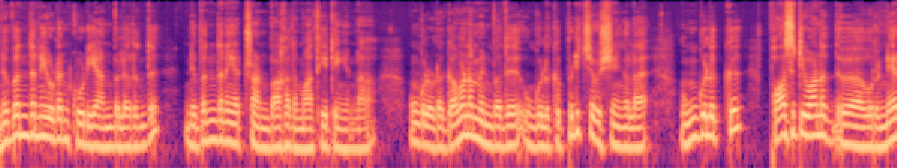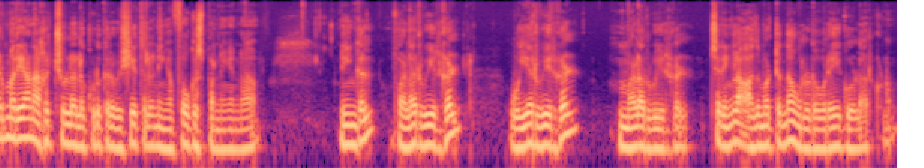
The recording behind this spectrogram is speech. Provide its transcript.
நிபந்தனையுடன் கூடிய அன்பிலிருந்து நிபந்தனையற்ற அன்பாக அதை மாற்றிக்கிட்டிங்கன்னா உங்களோட கவனம் என்பது உங்களுக்கு பிடிச்ச விஷயங்களை உங்களுக்கு பாசிட்டிவான ஒரு நேர்மறையான அகச்சூழலை கொடுக்குற விஷயத்தில் நீங்கள் ஃபோக்கஸ் பண்ணிங்கன்னா நீங்கள் வளர்வீர்கள் உயர்வீர்கள் மலர்வீர்கள். சரிங்களா? அது மட்டும்தான் உங்களோட ஒரே கோலாக இருக்கணும்.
